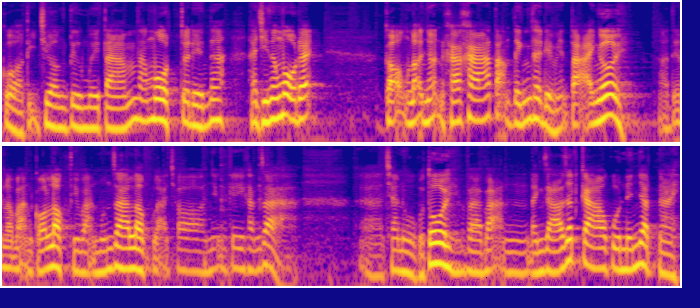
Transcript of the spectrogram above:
của thị trường từ 18 tháng 1 cho đến à, 29 tháng 1 đấy cộng lợi nhuận khá khá tạm tính thời điểm hiện tại anh ơi à, tức là bạn có lộc thì bạn muốn ra lộc lại cho những cái khán giả à, channel của tôi và bạn đánh giá rất cao cuốn đến Nhật này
